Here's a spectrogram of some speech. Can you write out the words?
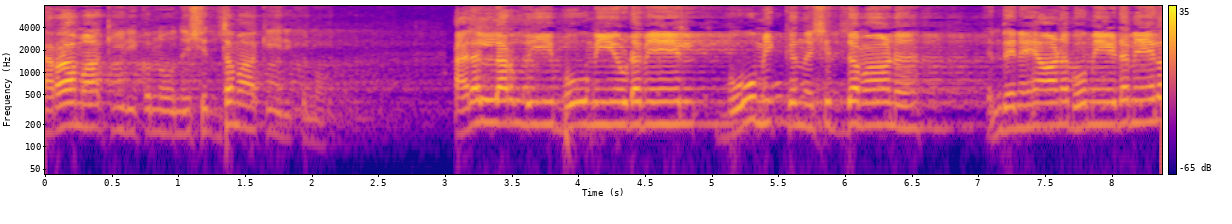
ഹറാമാക്കിയിരിക്കുന്നു നിഷിദ്ധമാക്കിയിരിക്കുന്നു. അലല്ലർലി ഭൂമിയുടെ മേൽ ഭൂമിക്ക് നിഷിദ്ധമാണ്. എന്തിനെയാണ് ഭൂമിയുടെ മേൽ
